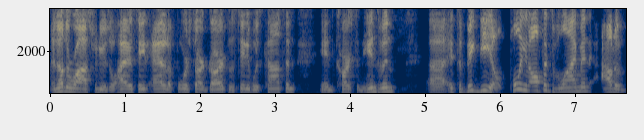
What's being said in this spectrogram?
Another roster news: Ohio State added a four-star guard from the state of Wisconsin in Carson Hinzman. Uh, it's a big deal. Pulling an offensive lineman out of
